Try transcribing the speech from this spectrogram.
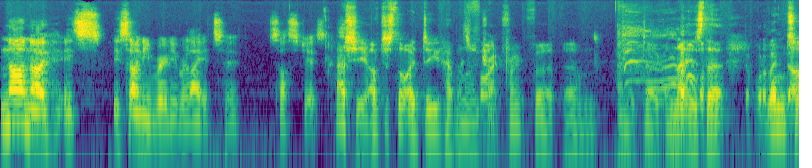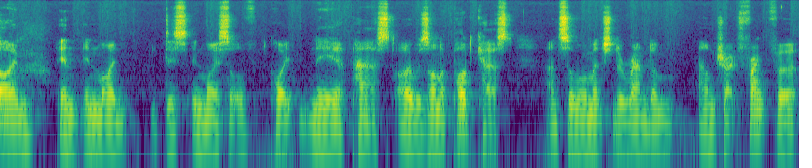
no, no, it's it's only really related to sausages. Actually, I've just thought I do have an That's Eintracht fine. Frankfurt um, anecdote, and that is that What have I one time in in my dis, in my sort of quite near past, I was on a podcast and someone mentioned a random Eintracht Frankfurt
